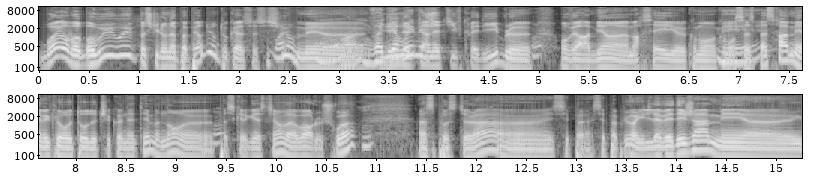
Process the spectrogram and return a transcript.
ouais, bah, bah oui, oui, parce qu'il en a pas perdu en tout cas, ça c'est sûr. Ouais, mais on- euh, on va il dire est une oui, mais je- alternative crédible. euh, On verra bien à Marseille euh, comment, comment Mais- ça se passera. Mais avec le retour de Tchekonaté, maintenant, euh, Ouais. Pascal Gastien va avoir le choix Mm. À ce poste-là. euh, et c'est pas, c'est pas plus mal. Il l'avait déjà, mais euh,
